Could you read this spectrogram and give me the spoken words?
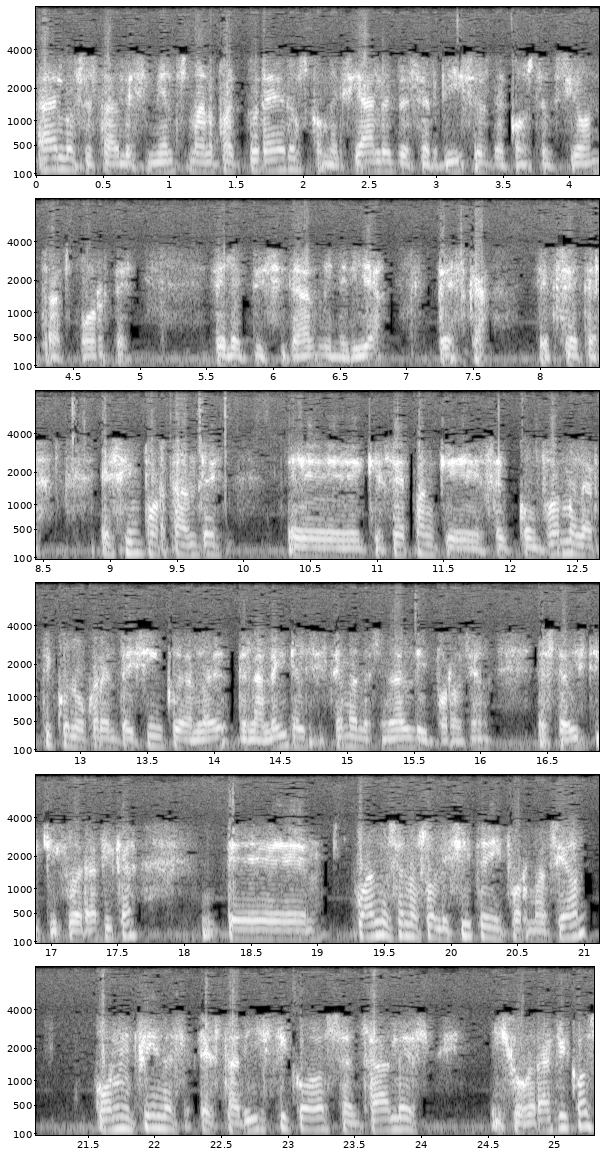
a los establecimientos manufactureros, comerciales, de servicios, de construcción, transporte, electricidad, minería, pesca, etcétera. Es importante eh, que sepan que se conforma el artículo 45 de la, de la Ley del Sistema Nacional de Información Estadística y Geográfica, cuando se nos solicite información con fines estadísticos, censales y geográficos,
